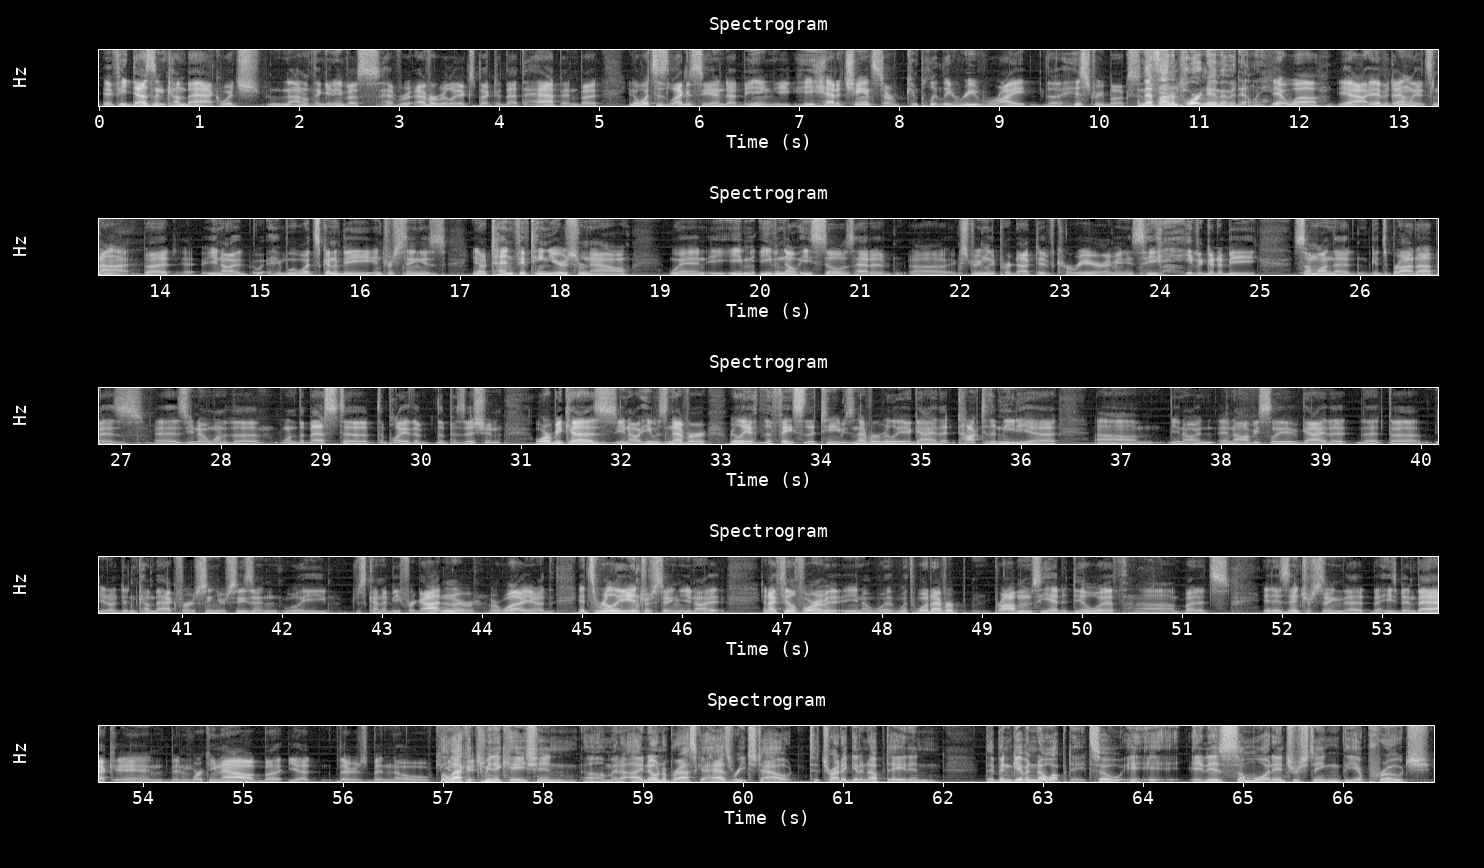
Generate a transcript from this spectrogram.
if he doesn't come back, which I don't think any of us have re- ever really expected that to happen, but you know, what's his legacy end up being? He he had a chance to completely rewrite the history books, and that's not as, important to him, evidently. Yeah, well, yeah, evidently it's not. But uh, you know, what's going to be interesting is you know, 10, 15 years from now, when even even though he still has had a uh, extremely productive career, I mean, is he even going to be someone that gets brought up as as you know one of the one of the best to, to play the, the position. Or because you know he was never really the face of the team. He's never really a guy that talked to the media um, you know and, and obviously a guy that that uh, you know didn't come back for his senior season. Will he just kind of be forgotten or or what? You know it's really interesting you know and I feel for him you know with, with whatever problems he had to deal with uh, but it's it is interesting that, that he's been back and been working out, but yet there's been no lack of communication. Um, and I know Nebraska has reached out to try to get an update, and they've been given no update. So it, it, it is somewhat interesting the approach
